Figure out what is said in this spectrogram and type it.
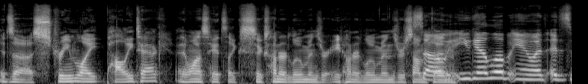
it's a Streamlight Polytac. I want to say it's like 600 lumens or 800 lumens or something. So you get a little bit, you know, it's it's,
